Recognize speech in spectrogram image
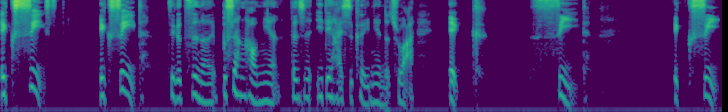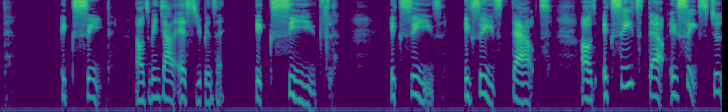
exceed，exceed 这个字呢不是很好念，但是一定还是可以念得出来。e exceed, exceed, exceed，然后这边加了 s 就变成 exceeds, exceeds, exceeds doubt。哦，exceeds doubt, exceeds 就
